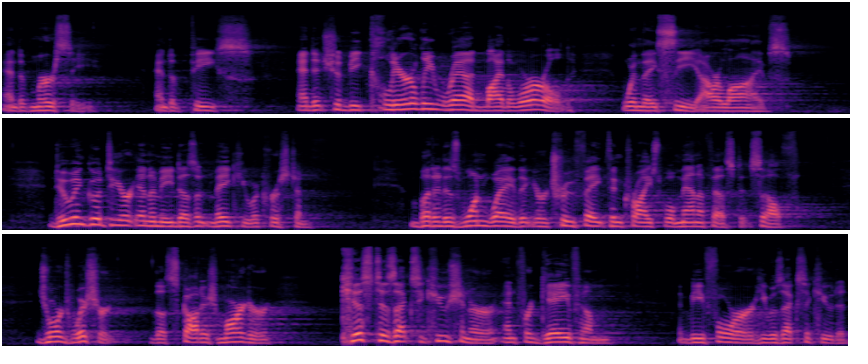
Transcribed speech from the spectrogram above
and of mercy and of peace. And it should be clearly read by the world when they see our lives. Doing good to your enemy doesn't make you a Christian, but it is one way that your true faith in Christ will manifest itself. George Wishart, the Scottish martyr, kissed his executioner and forgave him before he was executed.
